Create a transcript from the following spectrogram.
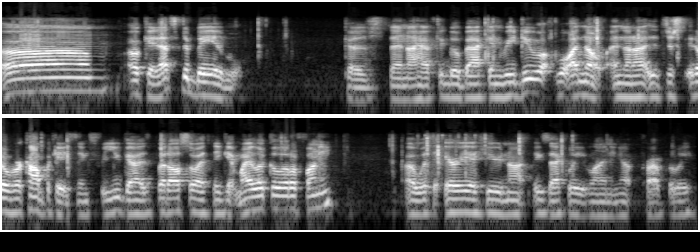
Um, okay, that's debatable. because then I have to go back and redo. Well, no, and then I, it just it overcomplicates things for you guys. But also, I think it might look a little funny uh, with the area here not exactly lining up properly.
